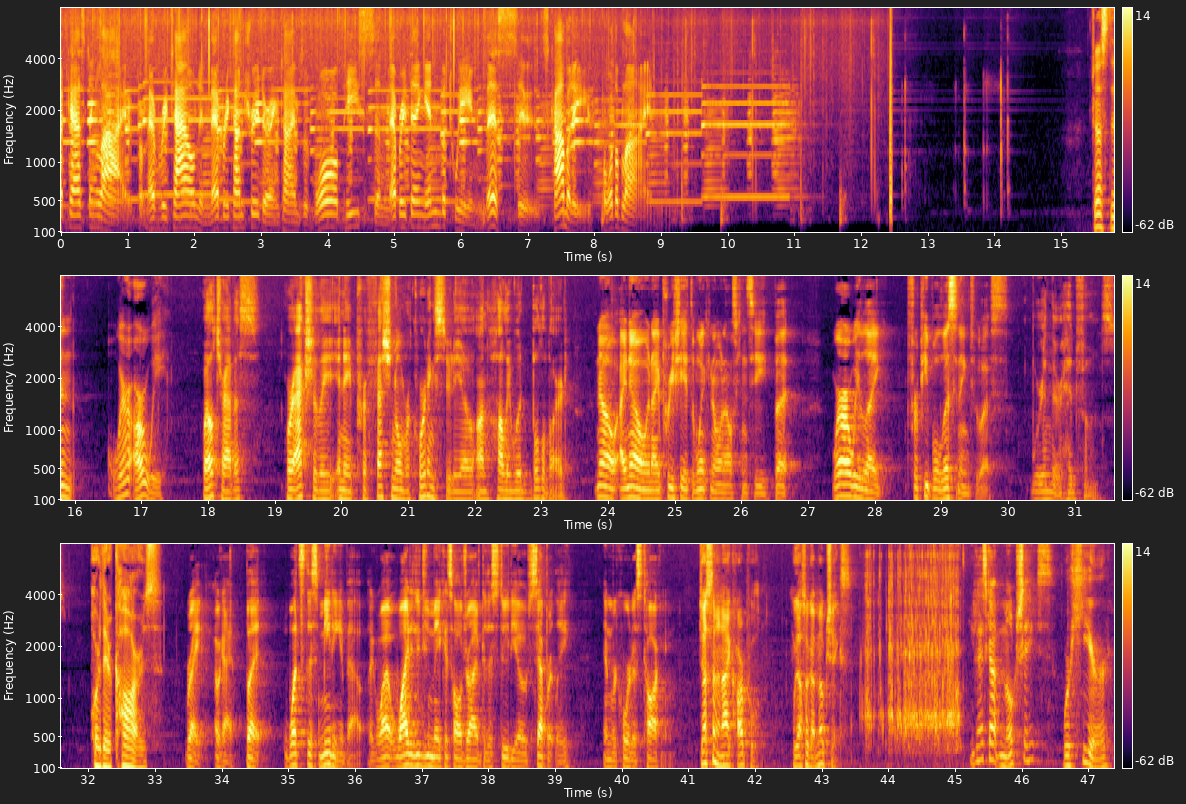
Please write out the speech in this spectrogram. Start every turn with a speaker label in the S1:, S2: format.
S1: broadcasting live from every town in every country during times of war, peace, and everything in between. This is Comedy for the Blind.
S2: Justin, where are we?
S3: Well, Travis, we're actually in a professional recording studio on Hollywood Boulevard.
S2: No, I know, and I appreciate the wink no one else can see, but where are we, like, for people listening to us?
S4: We're in their headphones.
S5: Or their cars.
S2: Right, okay. But what's this meeting about? Like, why, why did you make us all drive to the studio separately and record us talking?
S5: Justin and I carpooled. We also got milkshakes.
S2: You guys got milkshakes?
S3: We're here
